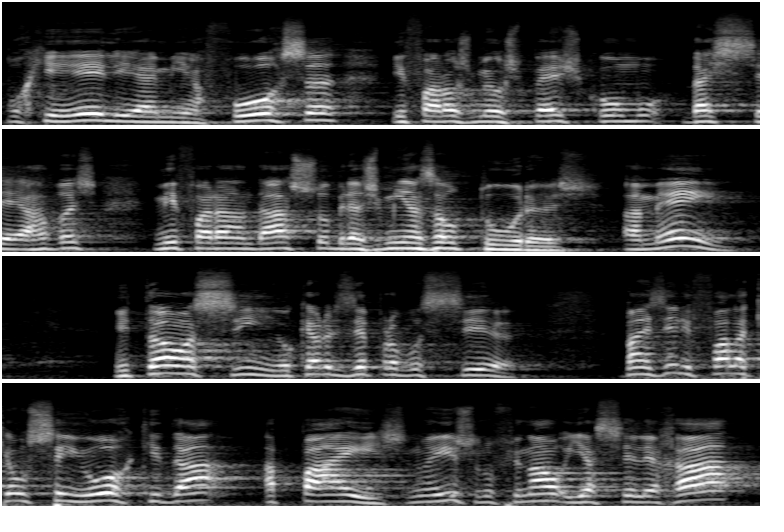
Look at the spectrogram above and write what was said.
porque Ele é a minha força e fará os meus pés como das servas, me fará andar sobre as minhas alturas. Amém? Então, assim, eu quero dizer para você mas ele fala que é o Senhor que dá a paz, não é isso? No final, e acelerar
